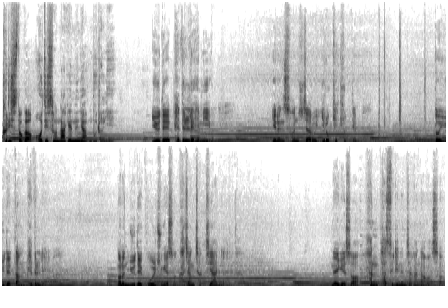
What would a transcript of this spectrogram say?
그리스도가 어디서 나겠느냐 물으니 유대 베들레헴이오니 이는 선지자로 이렇게 기록된 바 또 유대 땅 베들레헴아 너는 유대 고을 중에서 가장 작지 아니하리다 내게서 한 다스리는 자가 나와서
